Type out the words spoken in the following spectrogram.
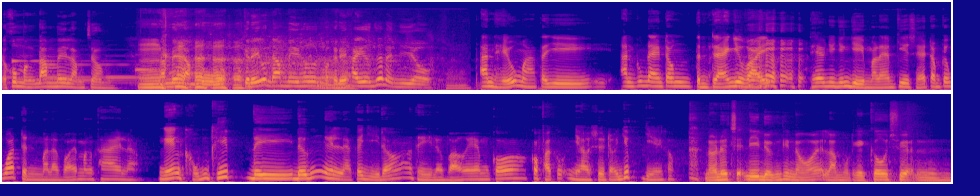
nó không bằng đam mê làm chồng ừ. đam mê làm bố cái đấy còn đam mê hơn và cái đấy hay hơn rất là nhiều. Ừ. anh hiểu mà tại vì anh cũng đang trong tình trạng như vậy. Theo như những gì mà là em chia sẻ trong cái quá trình mà là vợ em mang thai là ngán khủng khiếp đi đứng hay là cái gì đó thì là vợ em có có phải có nhờ sự trợ giúp gì hay không? Nói đến chuyện đi đứng thì nó là một cái câu chuyện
